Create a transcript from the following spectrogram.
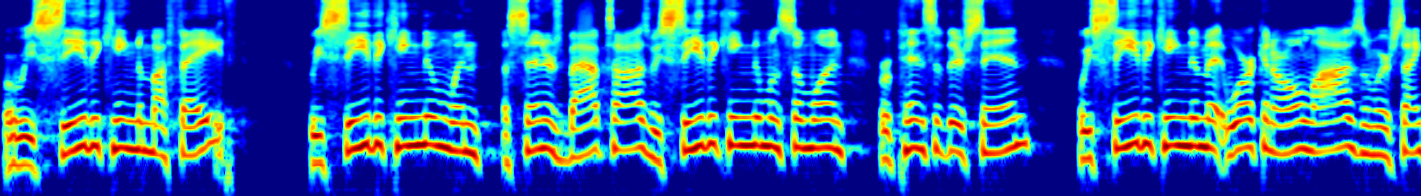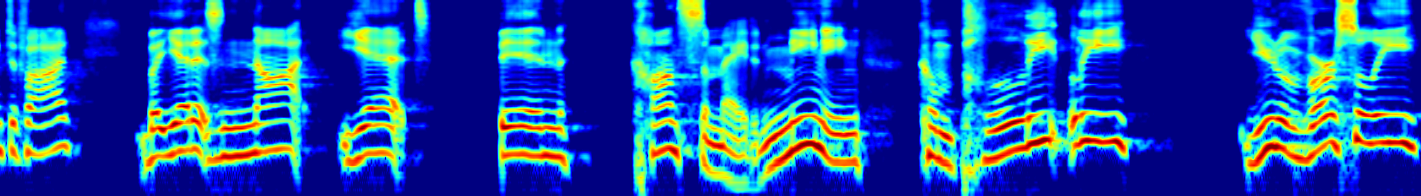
where we see the kingdom by faith. We see the kingdom when a sinner's baptized. We see the kingdom when someone repents of their sin. We see the kingdom at work in our own lives when we're sanctified, but yet it's not yet been consummated, meaning completely, universally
